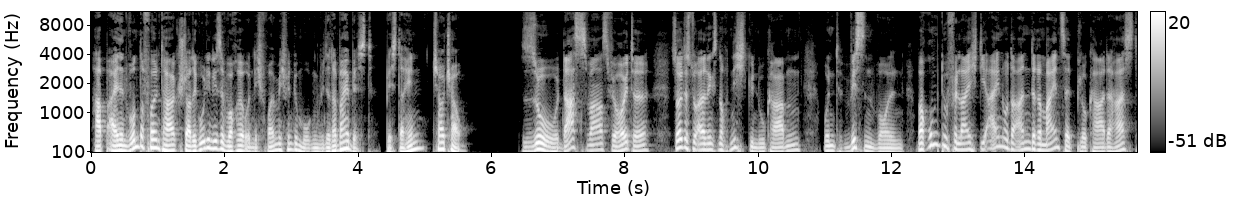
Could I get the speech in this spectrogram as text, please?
hab einen wundervollen Tag, starte gut in diese Woche und ich freue mich, wenn du morgen wieder dabei bist. Bis dahin, ciao, ciao. So, das war's für heute. Solltest du allerdings noch nicht genug haben und wissen wollen, warum du vielleicht die ein oder andere Mindset-Blockade hast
